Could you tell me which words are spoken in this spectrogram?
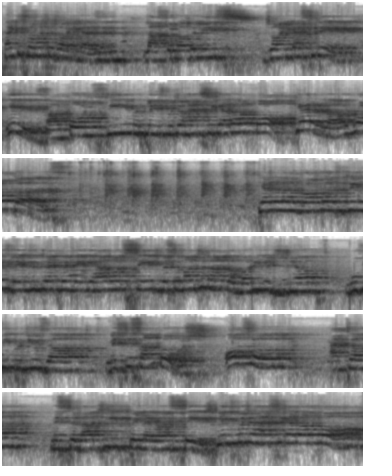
Thank you so much for joining us. And last but not the least, joining us today is our fourth team. Please put your hands movie producer, Mr. Santosh, also actor Mr. Rajiv Pillai on stage. Please put your hands together for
